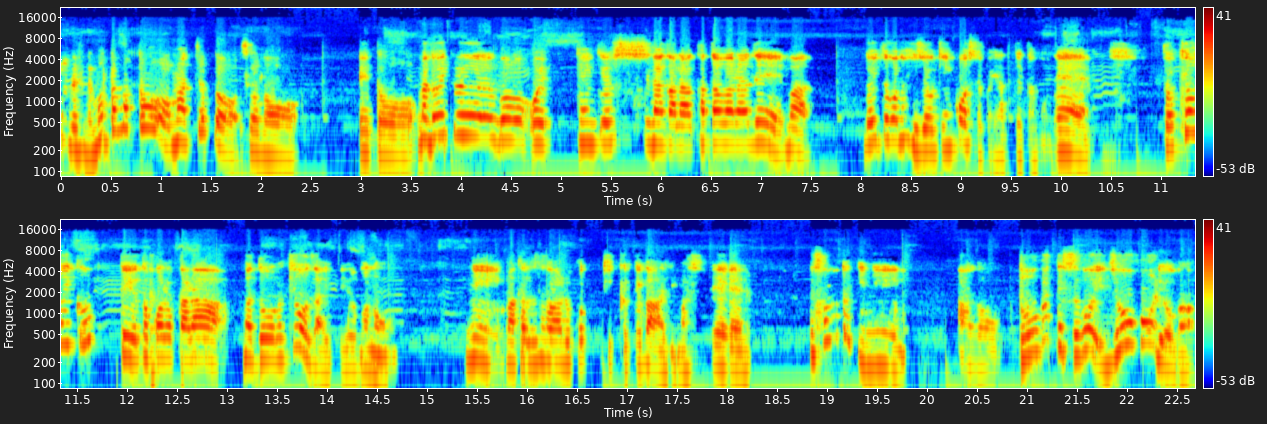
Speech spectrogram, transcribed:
そうですね。もともと、まあ、ちょっとそのえっ、ー、と、まあ、ドイツ語を研究しながら傍らで、まあ、ドイツ語の非常勤講師とかやってたので、そう教育っていうところから、まあ、動画教材っていうものに、まあ、携わるきっかけがありまして、でその時に、あの、動画ってすごい情報量が、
